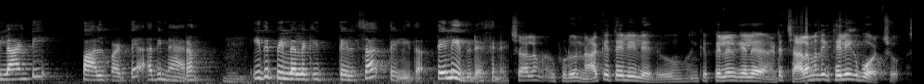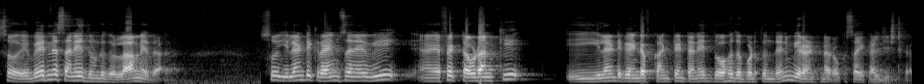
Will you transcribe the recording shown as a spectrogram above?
ఇలాంటి పాల్పడితే అది నేరం. ఇది పిల్లలకి తెలుసా? తెలీదా? తెలీదు డెఫినెట్ చాలా ఇప్పుడు నాకే తెలియలేదు. ఇంకా పిల్లలకి అంటే చాలా మందికి తెలియకపోవచ్చు. సో అవేర్నెస్ అనేది ఉండదు లా మీద. సో ఇలాంటి క్రైమ్స్ అనేవి ఎఫెక్ట్ అవ్వడానికి ఇలాంటి కైండ్ ఆఫ్ కంటెంట్ అనేది దోహదపడుతుందని మీరు అంటున్నారు ఒక సైకాలజిస్ట్గా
